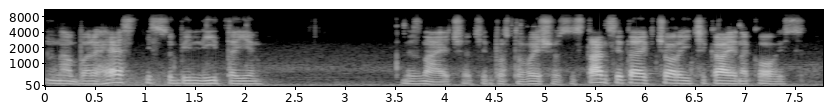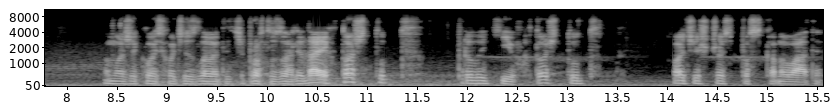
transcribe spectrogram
на Баргесті собі літає. Не знаю, чи, чи він просто вийшов зі станції, так як вчора, і чекає на когось. А може когось хоче зловити, чи просто заглядає. Хто ж тут прилетів? Хто ж тут хоче щось посканувати?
